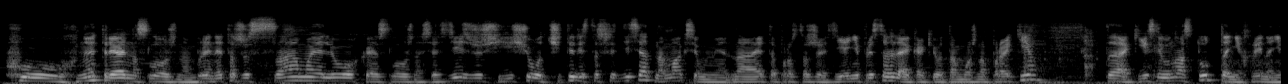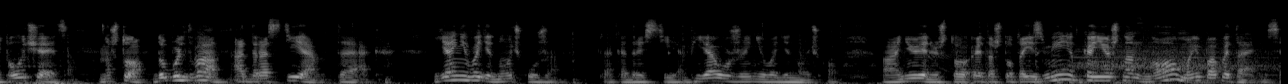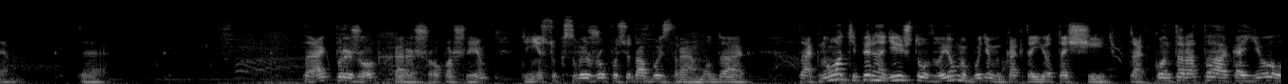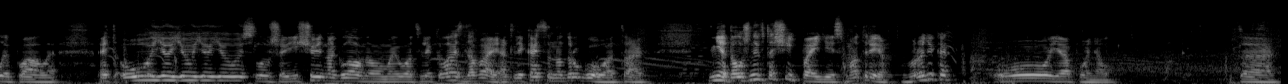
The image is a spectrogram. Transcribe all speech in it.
Фух, ну это реально сложно. Блин, это же самая легкая сложность. А здесь же еще вот 460 на максимуме. На это просто жесть. Я не представляю, как его там можно пройти. Так, если у нас тут-то ни хрена не получается. Ну что, дубль 2. Адрастия. Так, я не в одиночку уже. Так, Адрастия. Я уже не в одиночку. А, не уверен, что это что-то изменит, конечно, но мы попытаемся. Так. Так, прыжок. Хорошо, пошли. Тяни, сука, свою жопу сюда быстро, мудак. Так, ну вот теперь надеюсь, что вдвоем мы будем как-то ее тащить. Так, контратака, елы-палы. Это... Ой-ой-ой-ой-ой, слушай, еще и на главного моего отвлеклась. Давай, отвлекайся на другого. Так. Не, должны втащить, по идее, смотри. Вроде как... О, я понял. Так.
